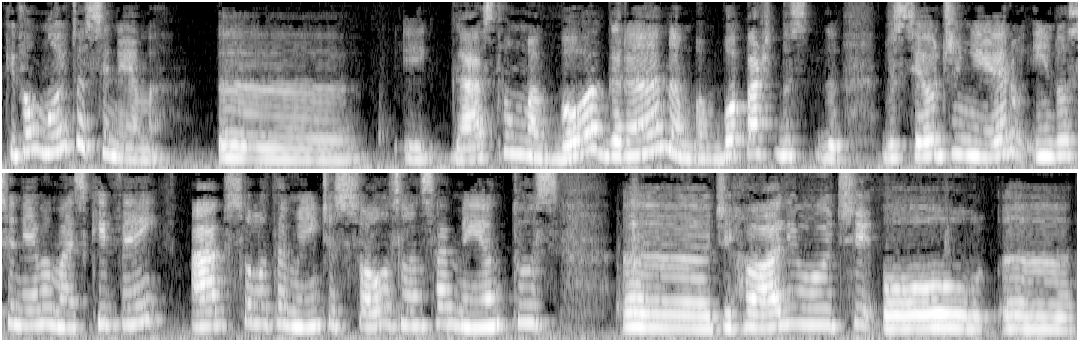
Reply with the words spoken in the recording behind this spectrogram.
que vão muito ao cinema uh, e gastam uma boa grana, uma boa parte do, do, do, seu dinheiro indo ao cinema, mas que vem absolutamente só os lançamentos uh, de Hollywood ou uh,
